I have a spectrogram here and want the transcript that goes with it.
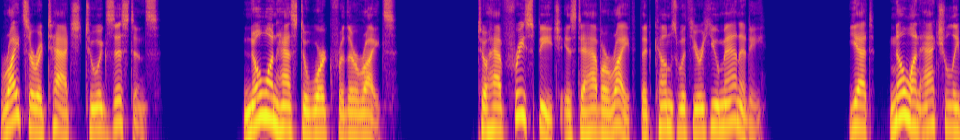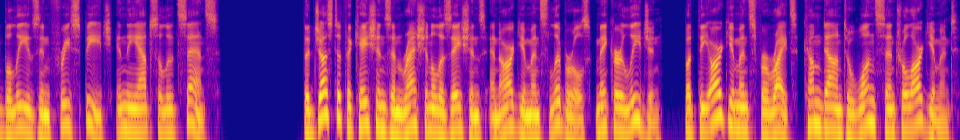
Rights are attached to existence. No one has to work for their rights. To have free speech is to have a right that comes with your humanity. Yet, no one actually believes in free speech in the absolute sense. The justifications and rationalizations and arguments liberals make are legion, but the arguments for rights come down to one central argument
